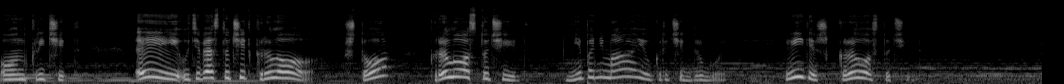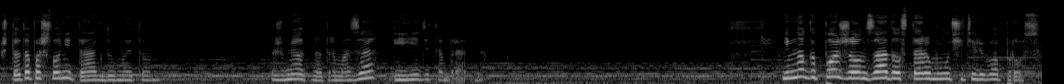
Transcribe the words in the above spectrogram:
Он кричит «Эй, у тебя стучит крыло!» «Что? Крыло стучит!» «Не понимаю!» — кричит другой. «Видишь, крыло стучит!» Что-то пошло не так, думает он жмет на тормоза и едет обратно. Немного позже он задал старому учителю вопрос.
